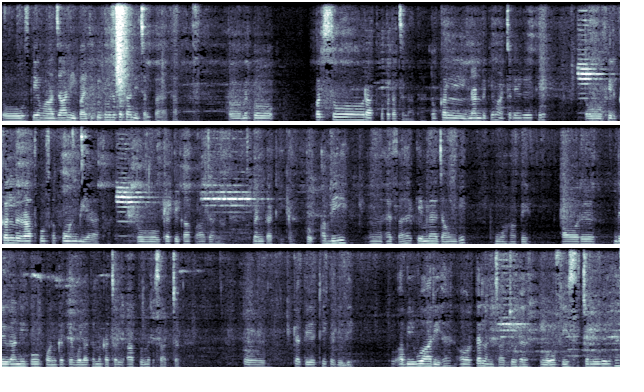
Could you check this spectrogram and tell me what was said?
तो उसके वहाँ जा नहीं पाई थी क्योंकि मुझे पता नहीं चल पाया था। तो मेरे को परसों रात को पता चला था। तो कल नंद के वहाँ चले गए थे। तो फिर कल रात को उसका फ़ोन भी आया था। तो कहते कि आप आ जाना। मैंने कहा, ठीक है। तो अभी ऐसा है कि मैं जाऊँगी वहाँ पे। और देवरानी को फ़ोन करके बोला था। मैं कहा, चल, आप तो मेरे साथ चल। तो कहती है, ठीक है दीदी। तो अभी वो आ रही है और तलन साहब जो है, वो ऑफ़िस चले गए हैं।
